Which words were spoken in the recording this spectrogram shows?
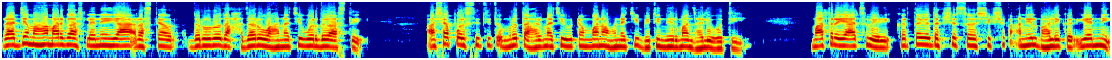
राज्य महामार्ग असल्याने या रस्त्यावर दररोज हजारो वाहनाची वर्दळ असते. अशा परिस्थितीत मृत हरणाची विटंबना होण्याची भीती निर्माण झाली होती. मात्र याच वेळी कर्तव्यदक्ष सहशिक्षक अनिल भालेकर यांनी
